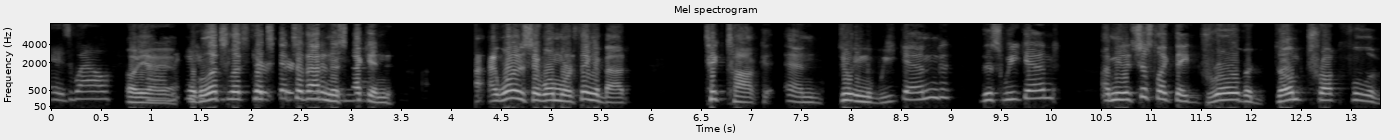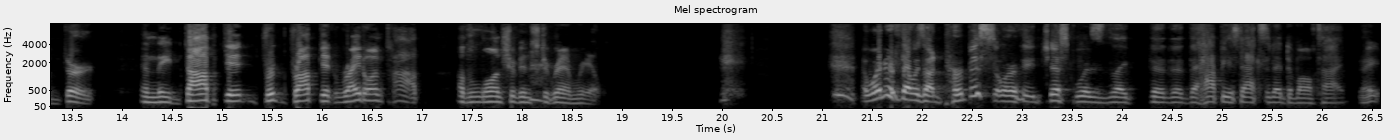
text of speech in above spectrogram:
as well. Oh yeah, um, yeah. Well, let's let's let's get to that in a second. I wanted to say one more thing about TikTok and doing the Weeknd this weekend. I mean, it's just like they drove a dump truck full of dirt and they dropped it dropped it right on top of the launch of Instagram Reels. I wonder if that was on purpose or if it just was like the the, the happiest accident of all time, right?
